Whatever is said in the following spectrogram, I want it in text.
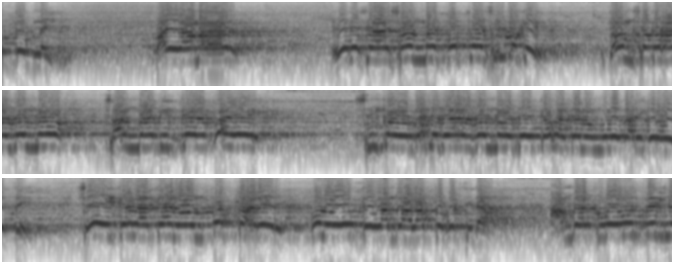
উদ্যোগ নেই। আমার এদেশে সংবাদপত্র শিল্পকে ধ্বংস করার জন্য সাংবাদিকদের পায়ে শিকড় বেঁধে দেওয়ার জন্য যে কালা কানুনগুলো জারি করা হয়েছে, সেই কালা কানুন প্রত্যাহারের কোন উদ্যোগ আমরা লক্ষ্য করছি না। আমরা খুবই উদ্বিগ্ন,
